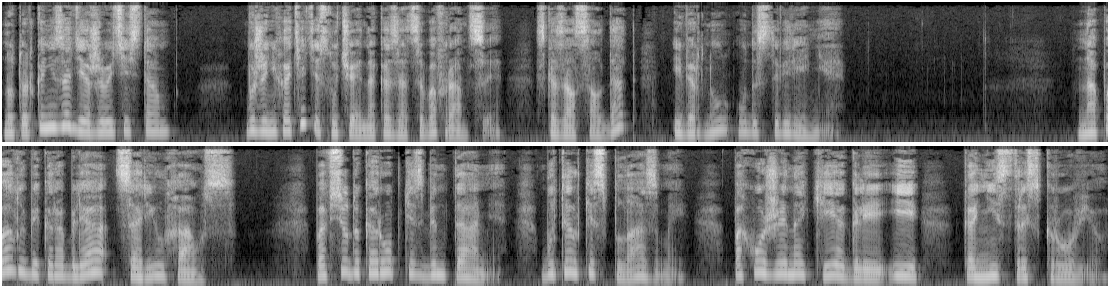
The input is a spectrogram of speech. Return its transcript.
но только не задерживайтесь там. Вы же не хотите случайно оказаться во Франции, сказал солдат и вернул удостоверение. На палубе корабля царил хаос. Повсюду коробки с бинтами, бутылки с плазмой, похожие на кегли и канистры с кровью.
